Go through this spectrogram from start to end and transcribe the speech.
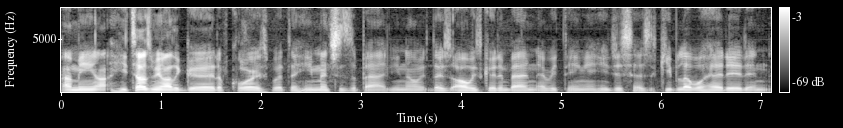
I mean, uh, he tells me all the good, of course, but then he mentions the bad. You know, there's always good and bad in everything, and he just says to keep level-headed and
